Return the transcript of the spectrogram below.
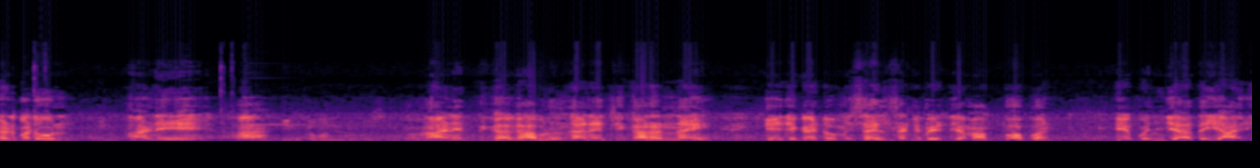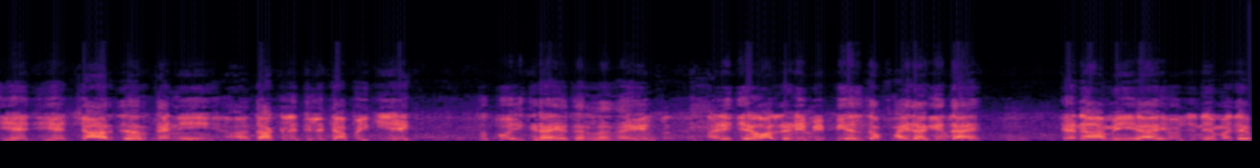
गडबडून आणि आणि घाबरून जाण्याची कारण नाही. हे जे काही डोमिसाईल सर्टिफिकेट जे मागतो आपण हे पण जे आता या- हे हे चार जर त्यांनी दाखले दिले त्यापैकी एक तर तोही ग्राह्य धरला जाईल. आणि जे ऑलरेडी बीपीएलचा फायदा घेत आहेत त्यांना आम्ही या योजनेमध्ये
